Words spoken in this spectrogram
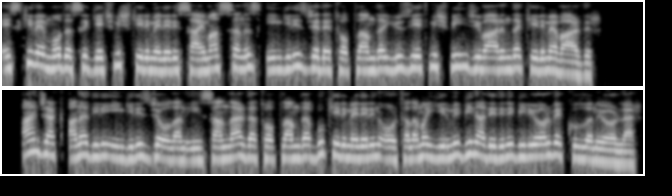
Eski ve modası geçmiş kelimeleri saymazsanız, İngilizce'de toplamda 170 bin civarında kelime vardır. Ancak, ana dili İngilizce olan insanlar da toplamda bu kelimelerin ortalama 20 bin adedini biliyor ve kullanıyorlar.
